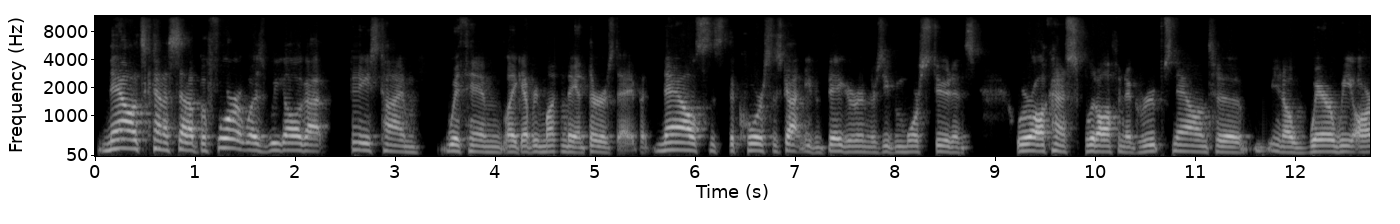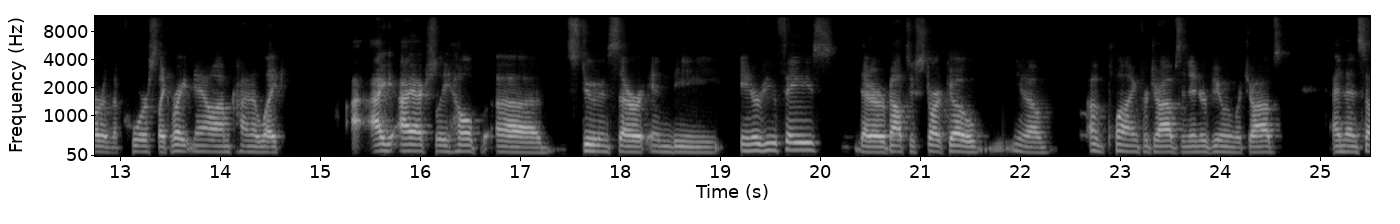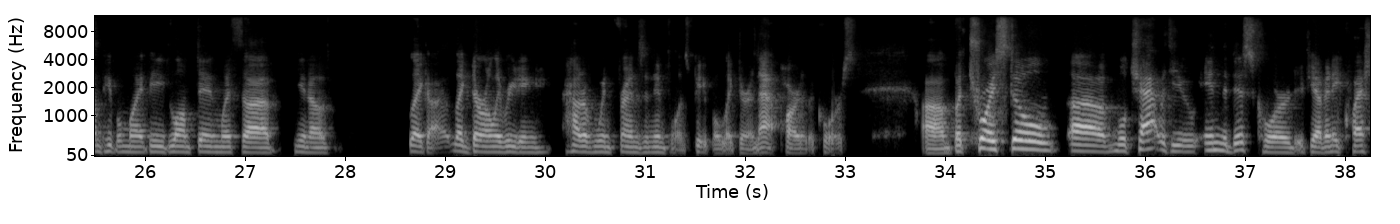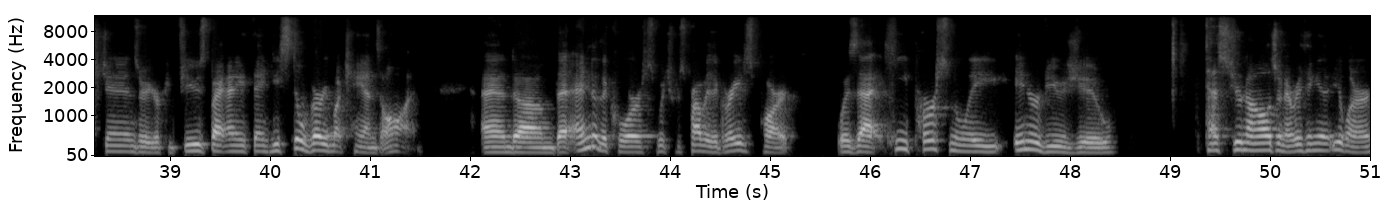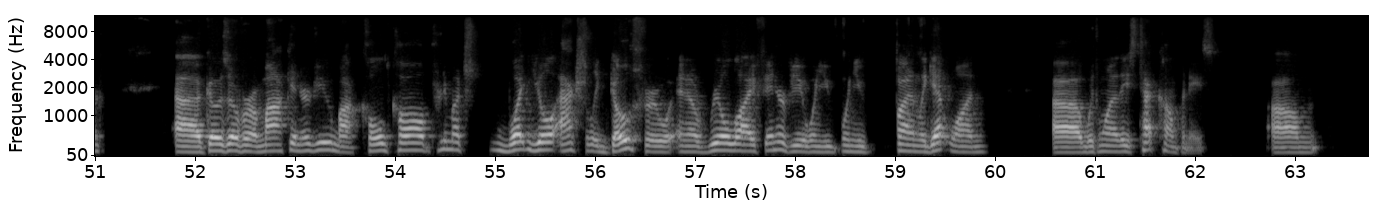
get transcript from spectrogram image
now it's kind of set up. Before it was we all got FaceTime with him like every Monday and Thursday. But now since the course has gotten even bigger and there's even more students, we're all kind of split off into groups now into, you know, where we are in the course. Like right now, I'm kind of like, I, I actually help uh, students that are in the interview phase that are about to start go, you know, applying for jobs and interviewing with jobs. And then some people might be lumped in with, uh, you know, like uh, like they're only reading how to win friends and influence people, like they're in that part of the course. Um, but Troy still uh, will chat with you in the Discord if you have any questions or you're confused by anything. He's still very much hands-on. And um, the end of the course, which was probably the greatest part, was that he personally interviews you, tests your knowledge on everything that you learned, uh, goes over a mock interview, mock cold call, pretty much what you'll actually go through in a real life interview when you when you finally get one uh, with one of these tech companies. Um,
